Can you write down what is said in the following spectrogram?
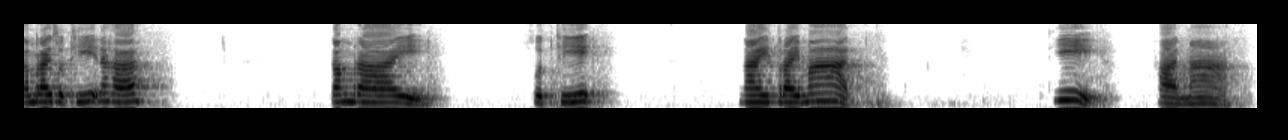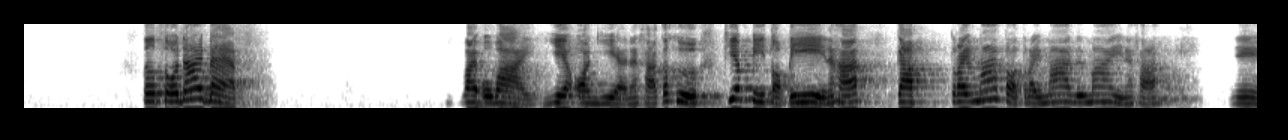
กำไรสุทธินะคะกำไร สุทธิ ในไตรมาสที่ผ่านมา เติบโตได้แบบ Y o Y year on year นะคะ ก็คือเทียบปีต่อปีนะคะ กับ ไตรมาสต่อไตรมาสหรือไม่นะคะนี่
